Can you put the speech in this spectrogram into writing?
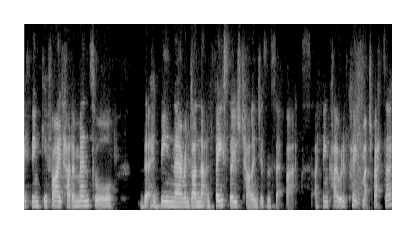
I think if I'd had a mentor that had been there and done that and faced those challenges and setbacks, I think I would have coped much better.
